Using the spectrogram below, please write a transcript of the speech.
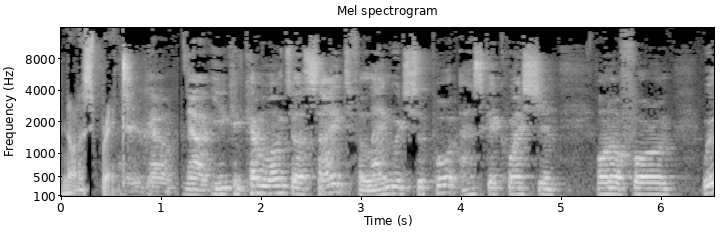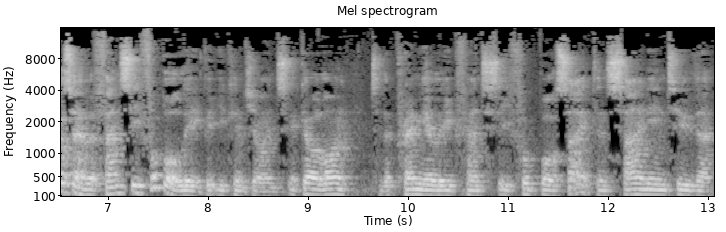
not a sprint. There you go. Now, you can come along to our site for language support, ask a question on our forum we also have a fantasy football league that you can join. So go along to the Premier League fantasy football site and sign into the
